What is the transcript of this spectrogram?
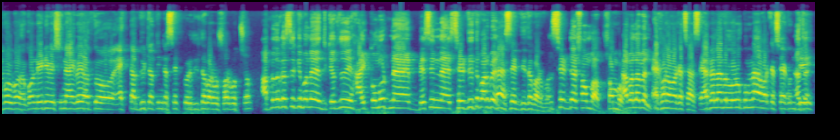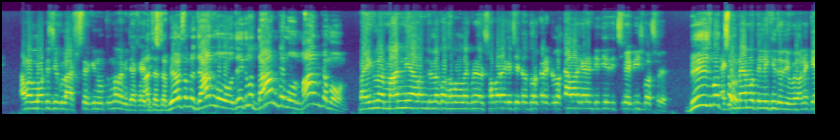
বলব না কোয়ান্টিটি বেশি নাই ভাই হয়তো একটা দুইটা তিনটা সেট করে দিতে পারব সর্বোচ্চ। আপনাদের কাছে কি মানে কেউ যদি হাই কমোড নেয় বেসিন নেয় সেট দিতে পারবেন? হ্যাঁ সেট দিতে পারব। সেট দেওয়া সম্ভব? সম্ভব। অ্যাভেলেবেল এখন আমার কাছে আছে। অ্যাভেলেবেল ওরকম না আমার কাছে এখন যে আচ্ছা। আমার লটে যেগুলো আসছে আর কি নতুন মাল আমি দেখাই আচ্ছা আচ্ছা ভিউয়ার্স আমরা জানব যে এগুলো দাম কেমন মান কেমন? ভাই এগুলোর মান নিয়ে আলহামদুলিল্লাহ কথা বলা লাগবে আর সবার আগে যেটা দরকার এটা হলো কালার গ্যারান্টি দিয়ে দিচ্ছি ভাই বিশ বছরের। বিশ বছর? একদম মেমোতে লিখিত দিব। অনেকে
